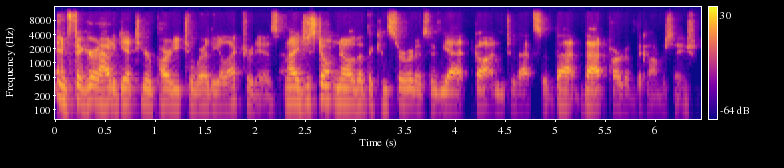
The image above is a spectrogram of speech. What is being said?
and figure out how to get to your party to where the electorate is. And i just don't know that the conservatives have yet gotten to that that that part of the conversation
